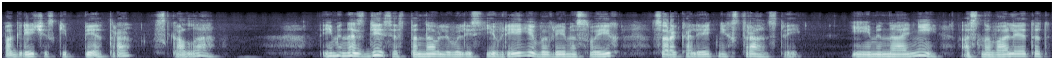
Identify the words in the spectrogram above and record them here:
По-гречески Петра – скала. Именно здесь останавливались евреи во время своих сорокалетних странствий, и именно они основали этот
